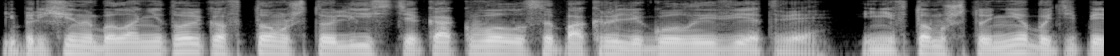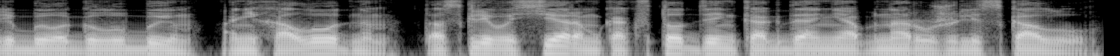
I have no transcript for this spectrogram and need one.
и причина была не только в том, что листья, как волосы, покрыли голые ветви, и не в том, что небо теперь было голубым, а не холодным, тоскливо-серым, как в тот день, когда они обнаружили скалу.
